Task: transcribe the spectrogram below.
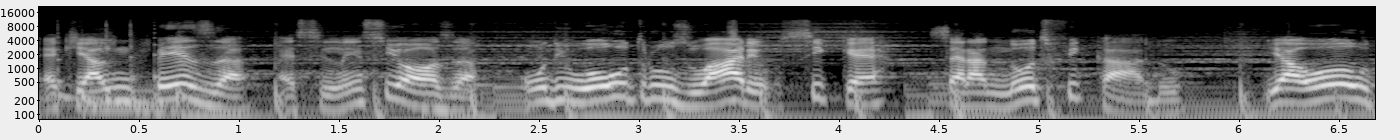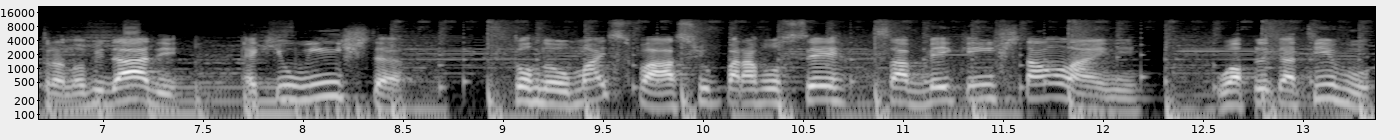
é que a limpeza é silenciosa, onde o outro usuário sequer será notificado. E a outra novidade é que o Insta tornou mais fácil para você saber quem está online. O aplicativo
